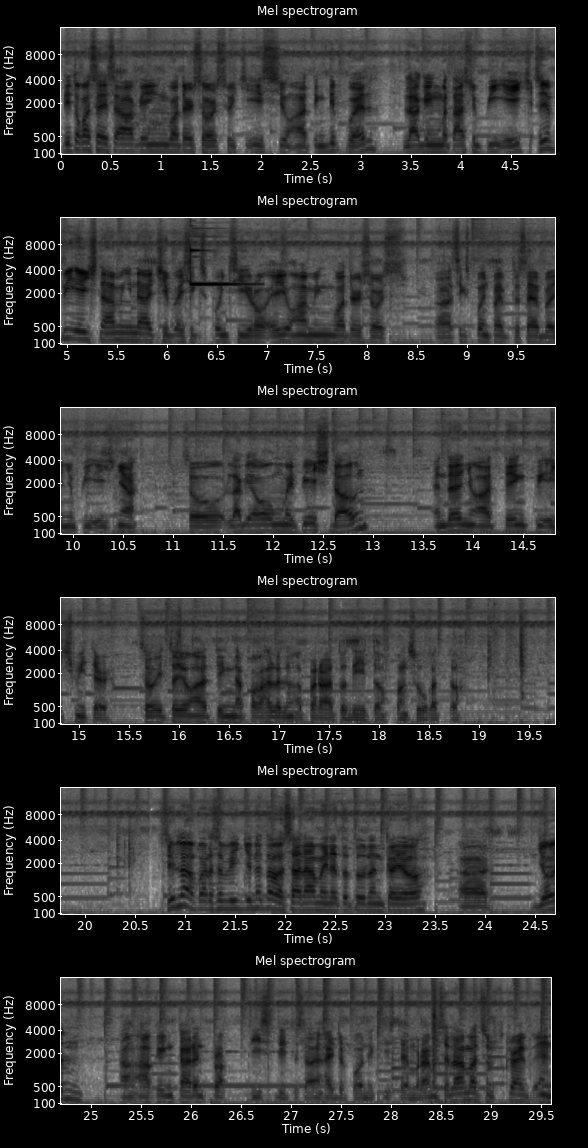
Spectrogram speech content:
dito kasi sa aking water source which is yung ating deep well, laging mataas yung pH. So, yung pH na aming ina-achieve ay 6.0. Eh, yung aming water source, ah, 6.5 to 7 yung pH niya. So, lagi akong may pH down. And then, yung ating pH meter. So, ito yung ating napakahalagang aparato dito. Pangsukat to. So yun lang para sa video na to. Sana may natutunan kayo. At yun ang aking current practice dito sa hydroponic system. Maraming salamat, subscribe and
